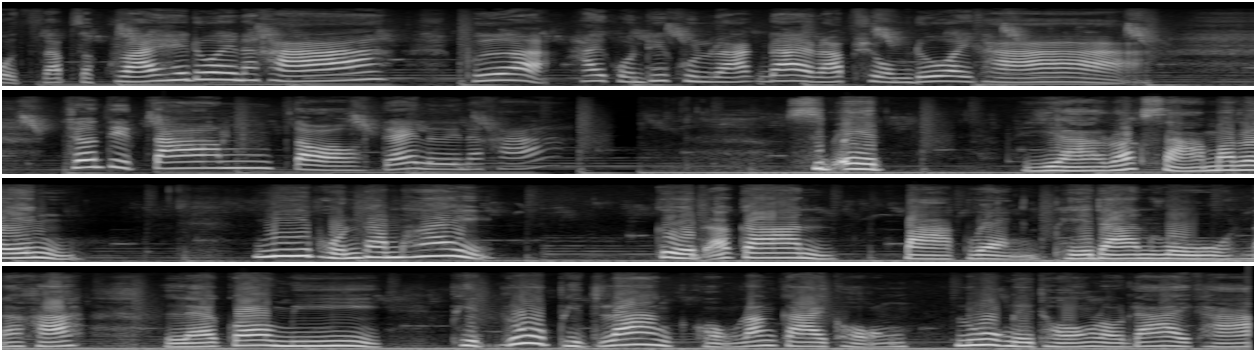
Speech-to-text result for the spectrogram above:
กด Subscribe ให้ด้วยนะคะ เพื่อให้คนที่คุณรักได้รับชมด้วยค่ะ เชิญติดตามต่อได้เลยนะคะ 11. ยารักษามะเร็ง มีผลทำให้เกิดอาการ ปากแหว่งเพดานโหวนะคะ แล้วก็มีผิดรูปผิดร่างของร่างกายของลูกในท้องเราได้ค่ะ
